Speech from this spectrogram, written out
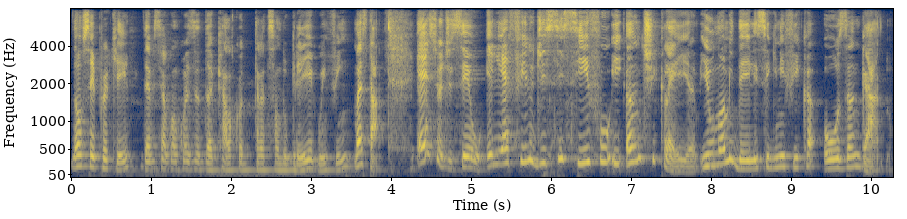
não sei porquê, deve ser alguma coisa daquela tradição do grego, enfim, mas tá. Esse Odisseu, ele é filho de Sísifo e Anticleia, e o nome dele significa o zangado.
